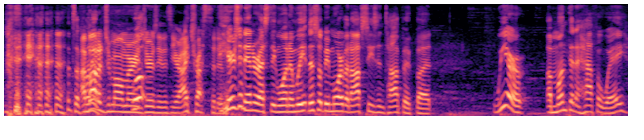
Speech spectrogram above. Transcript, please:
That's a I funny- I bought a Jamal Murray Well, jersey this year. I trusted him. Here's an interesting one, and we this will be more of an off-season topic, but we are a month and a half away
